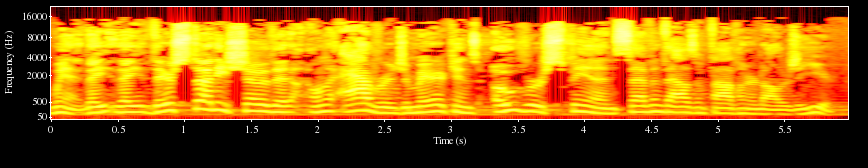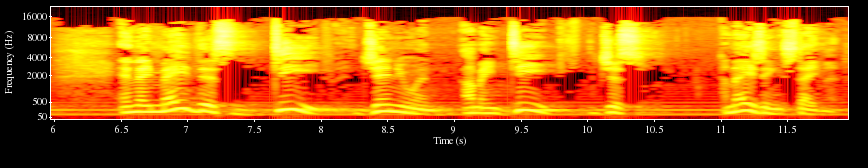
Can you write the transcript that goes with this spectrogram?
went. They, they, their studies show that on average, Americans overspend $7,500 a year. And they made this deep, genuine, I mean, deep, just amazing statement.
